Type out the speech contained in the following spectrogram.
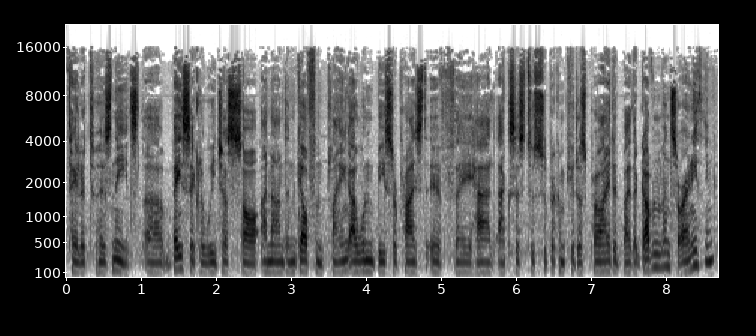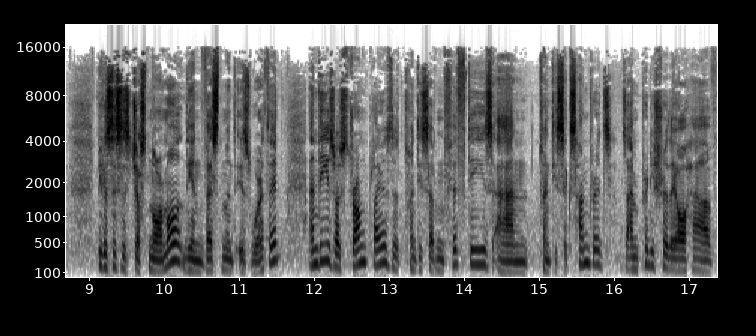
tailored to his needs. Uh, basically, we just saw Anand and Gelfand playing. I wouldn't be surprised if they had access to supercomputers provided by the governments or anything, because this is just normal. The investment is worth it. And these are strong players, the 2750s and 2600s. So I'm pretty sure they all have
